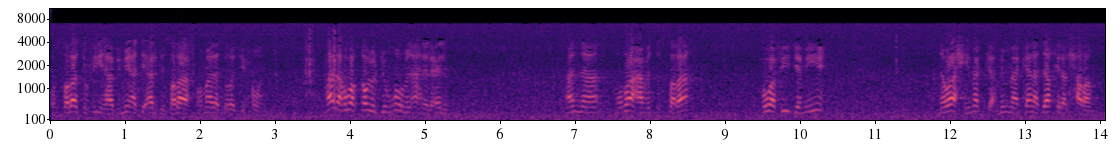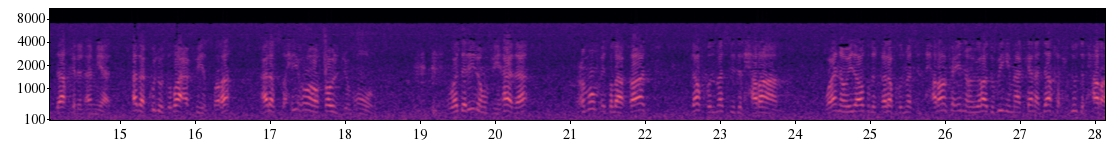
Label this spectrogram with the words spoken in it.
والصلاة فيها بمئة ألف صلاة وماذا ترجحون؟ هذا هو قول الجمهور من أهل العلم أن مضاعفة الصلاة هو في جميع نواحي مكة مما كان داخل الحرم داخل الأميال. هذا كله تضاعف فيه الصلاة. على الصحيح وهو قول الجمهور. ودليلهم في هذا عموم إطلاقات لفظ المسجد الحرام. وأنه إذا أطلق لفظ المسجد الحرام فإنه يراد به ما كان داخل حدود الحرم.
